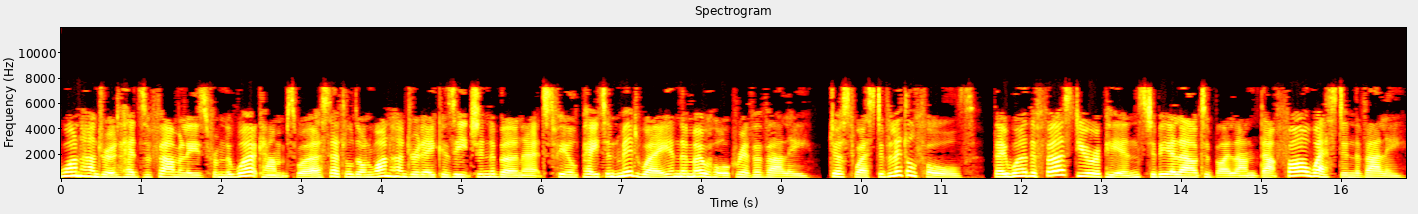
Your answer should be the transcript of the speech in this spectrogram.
100 heads of families from the work camps were settled on 100 acres each in the Burnet's Field Patent Midway in the Mohawk River Valley, just west of Little Falls. They were the first Europeans to be allowed to buy land that far west in the valley.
